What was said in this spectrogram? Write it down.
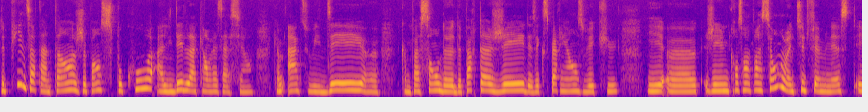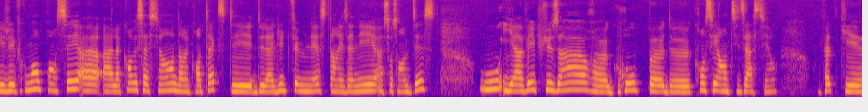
Depuis un certain temps, je pense beaucoup à l'idée de la conversation comme acte ou idée, euh, comme façon de, partager des expériences vécues. Et euh, j'ai une concentration en études féministes et j'ai vraiment pensé à, la conversation dans le contexte de la lutte féministe dans les années 70 où il y avait plusieurs euh, groupes de conscientisation, en fait, qui est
